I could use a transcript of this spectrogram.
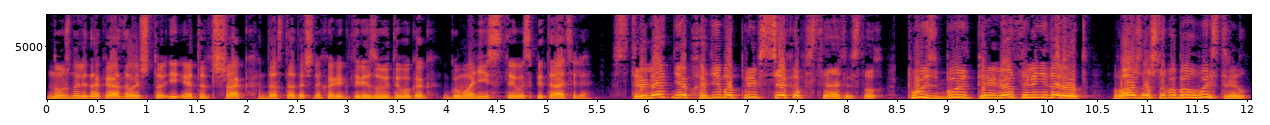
Нужно ли доказывать, что и этот шаг достаточно характеризует его как гуманиста и воспитателя? «Стрелять необходимо при всех обстоятельствах. Пусть будет перелет или недолет. Важно, чтобы был выстрел».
